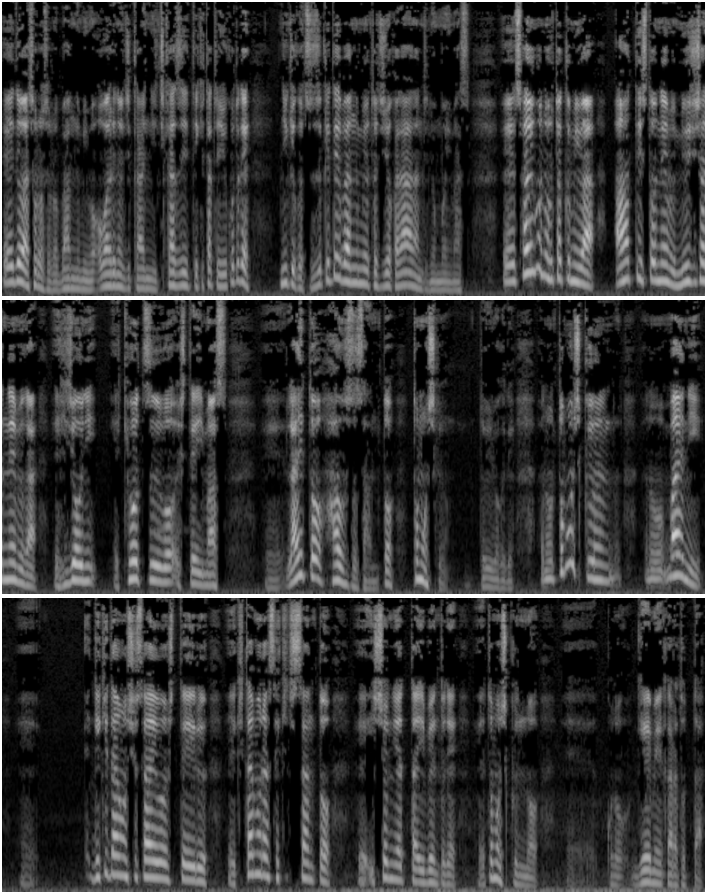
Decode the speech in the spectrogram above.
えーではそろそろ番組も終わりの時間に近づいてきたということで、2曲続けて番組を閉じようかな、なんて思います。えー最後の2組は、アーティストネーム、ミュージシャンネームが非常に共通をしています。えーライトハウスさんとともしくんというわけで、あの、ともしくん、あの、前に、えー劇団を主催をしている北村関地さんと一緒にやったイベントで、ともしくんの、この芸名から取った、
